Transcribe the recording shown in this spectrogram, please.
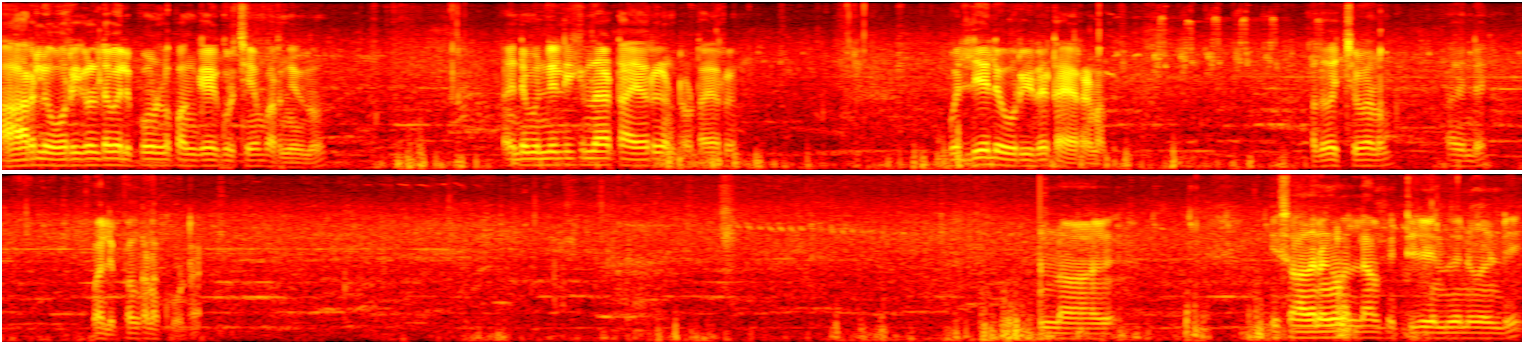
ആറ് ലോറികളുടെ വലിപ്പമുള്ള പങ്കയെക്കുറിച്ച് ഞാൻ പറഞ്ഞിരുന്നു. അതിന്റെ മുന്നിലിരിക്കുന്ന ആ ടയർ കണ്ടോ? ടയർ. വലിയ ലോറിയുടെ ടയറാണ്. അത് വെച്ച് വേണം അതിന്റെ വലിപ്പം കണക്ക് കൂട്ടാൻ ഈ സാധനങ്ങളെല്ലാം ഫിറ്റ് ചെയ്യുന്നതിന് വേണ്ടി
